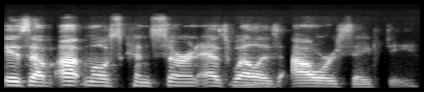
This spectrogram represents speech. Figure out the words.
is of utmost concern as well as our safety.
